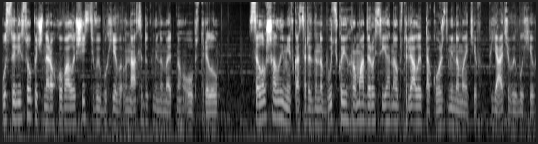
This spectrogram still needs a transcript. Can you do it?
У селі Сопич нарахували шість вибухів внаслідок мінометного обстрілу. Село Шалимівка Серединобудської громади росіяни обстріляли також з мінометів п'ять вибухів.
